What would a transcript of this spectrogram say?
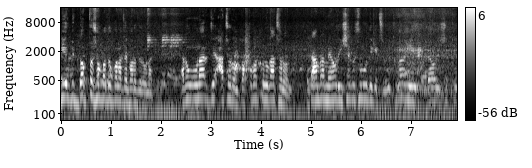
বিএনপির দপ্তর সম্পাদক বলা যায় বড় জোর ওনাকে। এবং ওনার যে আচরণ, পক্ষপাতমূলক আচরণ এটা আমরা মেয়র ইশাকের সময় দেখেছি। উনি কীভাবে মেয়র ইশাককে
